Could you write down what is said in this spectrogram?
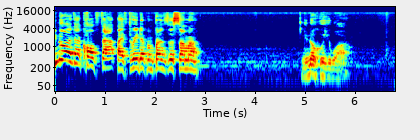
You know I got called fat by three different friends this summer? You know who you are.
